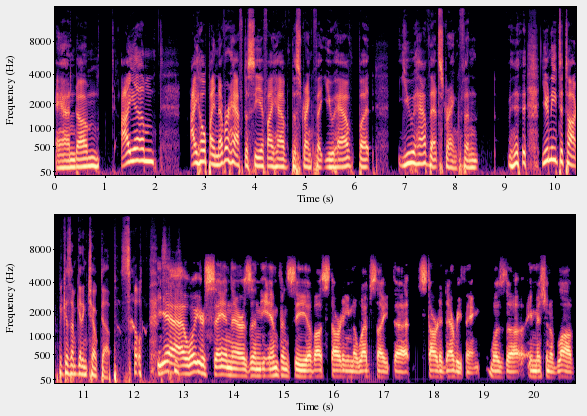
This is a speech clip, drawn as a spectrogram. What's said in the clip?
and um, I um, I hope I never have to see if I have the strength that you have, but you have that strength, and you need to talk because I'm getting choked up. So yeah, what you're saying there is in the infancy of us starting the website that started everything was uh, a mission of love.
